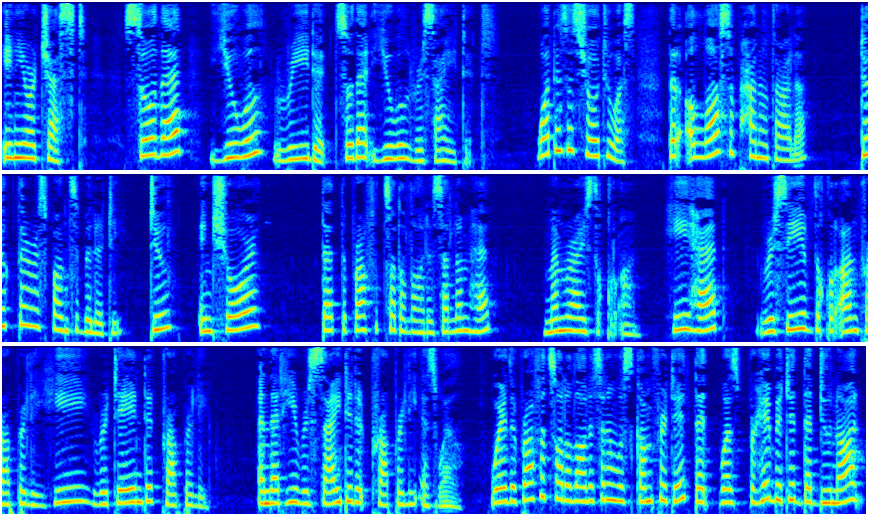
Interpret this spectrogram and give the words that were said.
in your chest. So that you will read it, so that you will recite it. What does it show to us? That Allah subhanahu wa ta'ala took the responsibility to ensure that the Prophet ﷺ had memorized the Quran. He had received the Quran properly. He retained it properly. And that he recited it properly as well. Where the Prophet ﷺ was comforted that was prohibited that do not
